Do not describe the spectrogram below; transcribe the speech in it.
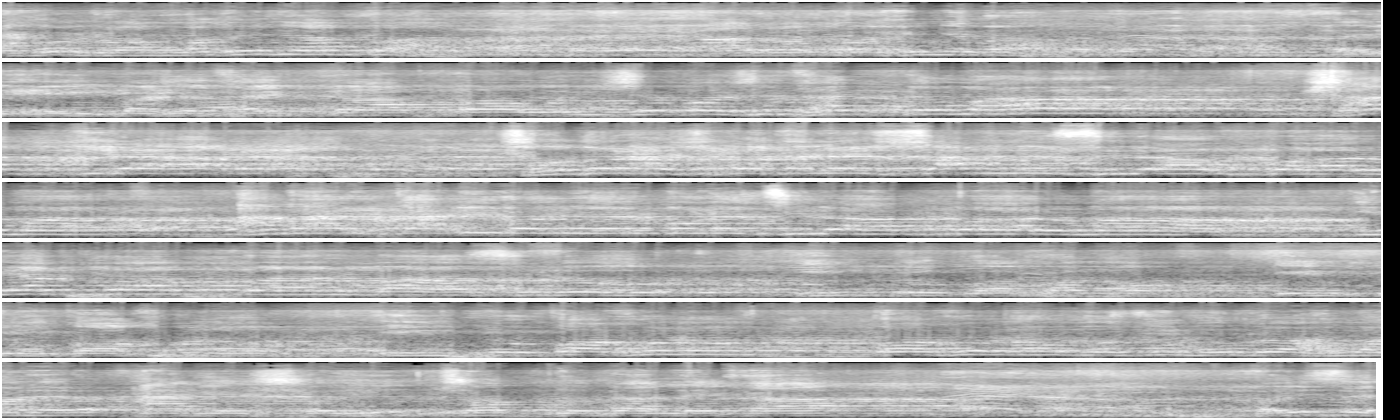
এখন রং মাখাই আব্বা? আর রং মাখাই মা? তাহলে এই পাশে থাকতো আব্বা, ওই সে পাশে থাকতো মা। সাতক্ষীরা সদর হাসপাতালের সামনে ছিল আব্বার মা। আমার কালীগঞ্জের মনে ছিল আব্বার মা। এত আব্বার মা ছিল। কিন্তু কখনো কিন্তু কখনো কিন্তু কখনো কখনো মুজিবুর রহমানের আগে শহীদ শব্দটা লেখা হয়েছে।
